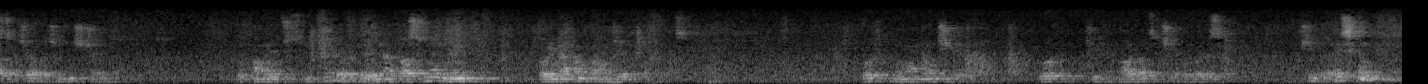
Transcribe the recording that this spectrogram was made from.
աստղաճավը չի, ինչ չեն։ Վկանների ցուցմունքները, որտեղ նրանք ասում են նույն օրինական պահանջը կախված։ Որ նման բան չի եղել, որ հարվածը չի եղել, չի եղել։ Այսինքն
